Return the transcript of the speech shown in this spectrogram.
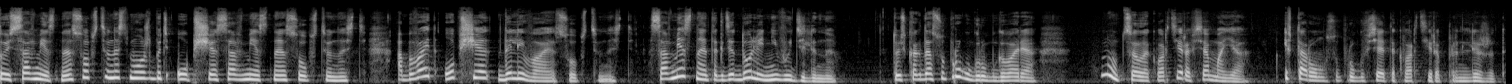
То есть совместная собственность может быть общая совместная собственность, а бывает общая долевая собственность. Совместная – это где доли не выделены. То есть когда супругу, грубо говоря, ну, целая квартира вся моя, и второму супругу вся эта квартира принадлежит.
